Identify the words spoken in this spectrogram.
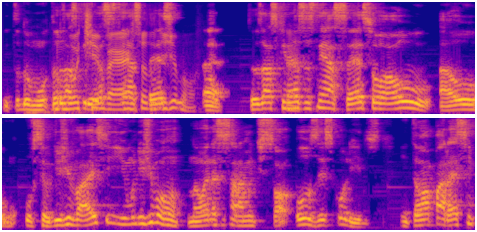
e todo mundo, todas o as crianças têm acesso, é, todas as crianças têm acesso ao, ao o seu Digivice e um Digimon, não é necessariamente só os escolhidos. Então aparecem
